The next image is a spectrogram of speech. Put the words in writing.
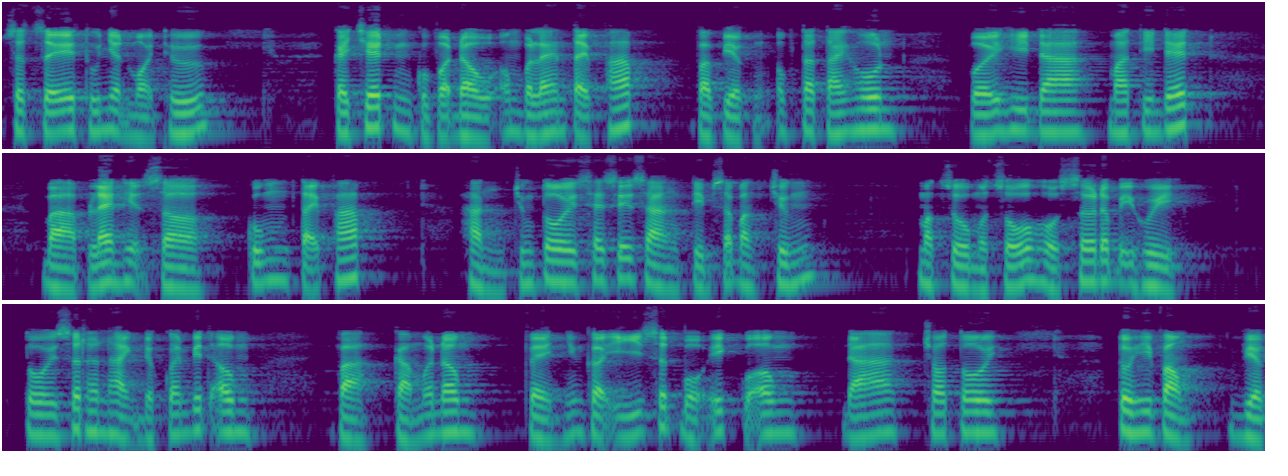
rất dễ thú nhận mọi thứ. Cái chết của vợ đầu ông Bland tại Pháp và việc ông ta tái hôn với Hida Martinez, bà Bland hiện giờ cũng tại Pháp. Hẳn chúng tôi sẽ dễ dàng tìm ra bằng chứng. Mặc dù một số hồ sơ đã bị hủy, tôi rất hân hạnh được quen biết ông và cảm ơn ông về những gợi ý rất bổ ích của ông đã cho tôi. Tôi hy vọng việc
